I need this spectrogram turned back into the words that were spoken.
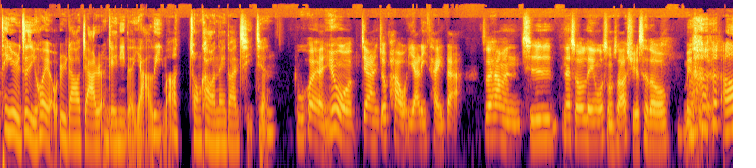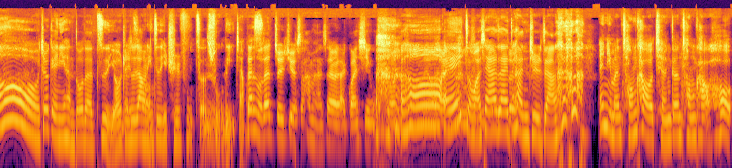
婷宇自己会有遇到家人给你的压力吗？重考的那段期间不会，因为我家人就怕我压力太大。所以他们其实那时候连我什么时候要学车都没有 哦，就给你很多的自由，就是让你自己去负责处理这样。但是我在追剧的时候，他们还是要来关心我。哦，哎，怎么现在在看剧这样？哎，你们重考前跟重考后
